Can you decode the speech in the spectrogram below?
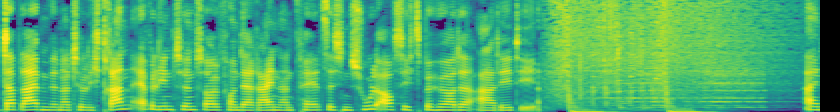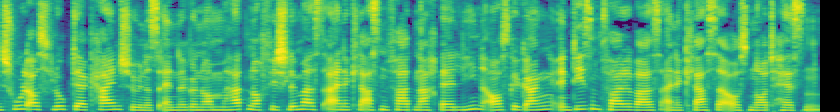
Da bleiben wir natürlich dran. Evelyn Chinchol von der Rheinland-Pfälzischen Schulaufsichtsbehörde ADD. Ein Schulausflug, der kein schönes Ende genommen hat. Noch viel schlimmer ist eine Klassenfahrt nach Berlin ausgegangen. In diesem Fall war es eine Klasse aus Nordhessen.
